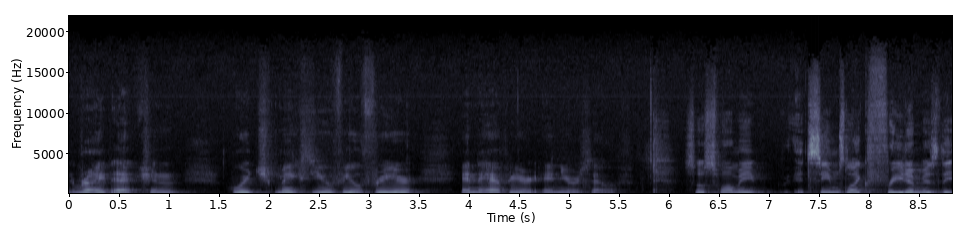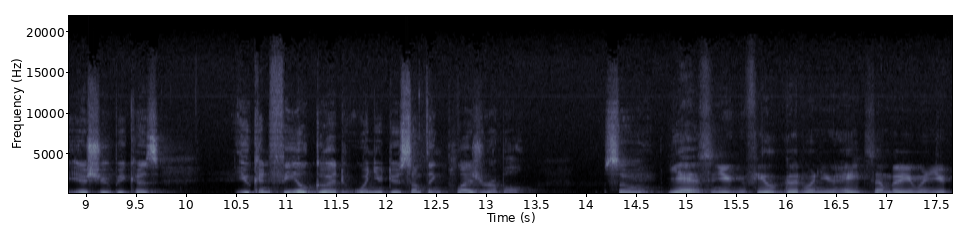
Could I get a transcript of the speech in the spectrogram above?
right action, which makes you feel freer and happier in yourself. So, Swami, it seems like freedom is the issue because you can feel good when you do something pleasurable. So yes, and you can feel good when you hate somebody, when you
